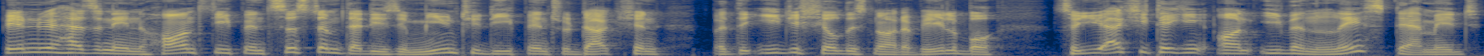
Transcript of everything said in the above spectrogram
Fenrir has an enhanced defense system that is immune to defense reduction, but the Aegis shield is not available. So you're actually taking on even less damage,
